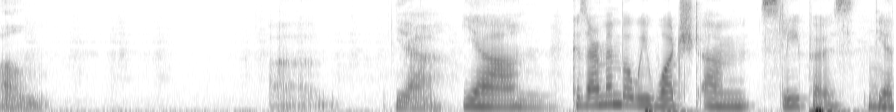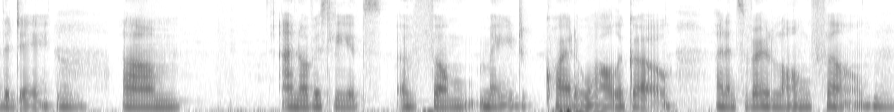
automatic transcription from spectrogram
um um yeah yeah. Mm, Because I remember we watched um Sleepers the Mm. other day. mm, Um, and obviously it's a film made quite a while ago, and it's a very long film. mm,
